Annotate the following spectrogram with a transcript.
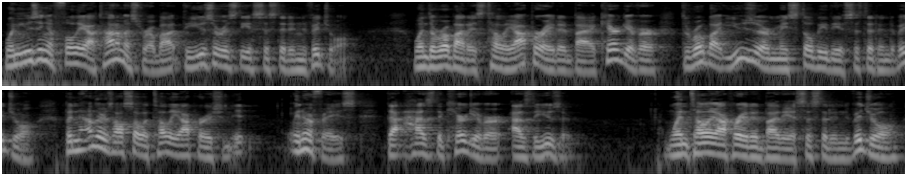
When using a fully autonomous robot, the user is the assisted individual. When the robot is teleoperated by a caregiver, the robot user may still be the assisted individual, but now there's also a teleoperation interface that has the caregiver as the user. When teleoperated by the assisted individual,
